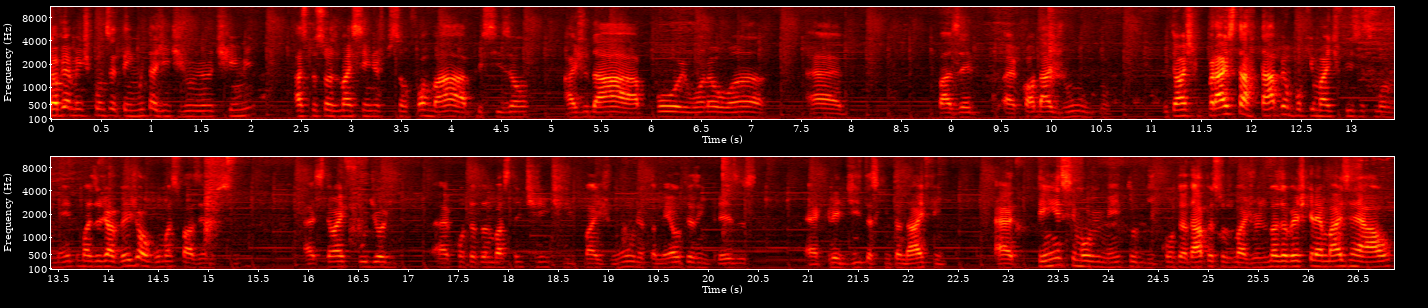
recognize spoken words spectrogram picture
obviamente, quando você tem muita gente júnior no time, as pessoas mais seniors precisam formar, precisam ajudar, apoio, one-on-one, é, fazer, é, codar junto. Então, acho que para startup é um pouquinho mais difícil esse movimento, mas eu já vejo algumas fazendo sim. É, você tem o iFood hoje é, contratando bastante gente mais júnior também, outras empresas, é, Creditas, Quintandar, enfim. É, tem esse movimento de contratar pessoas mais júniores, mas eu vejo que ele é mais real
